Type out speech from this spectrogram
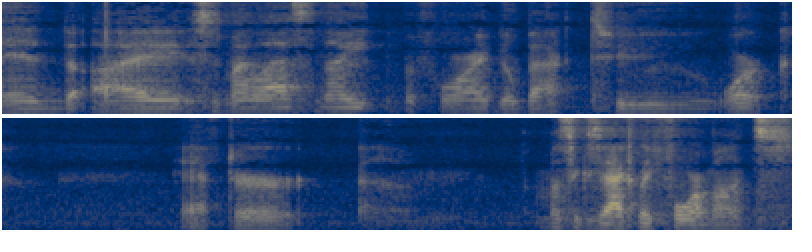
and I this is my last night before I go back to work after um, almost exactly four months,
